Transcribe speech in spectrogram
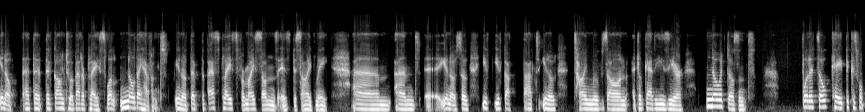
you know uh, that they've gone to a better place. Well no they haven't. You know the, the best place for my sons is beside me. Um, and uh, you know so you've you've got that you know time moves on. It'll get easier. No it doesn't but it's okay because what,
